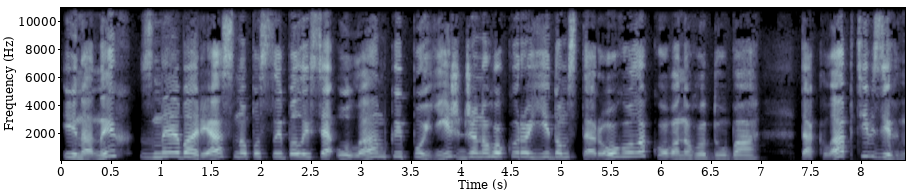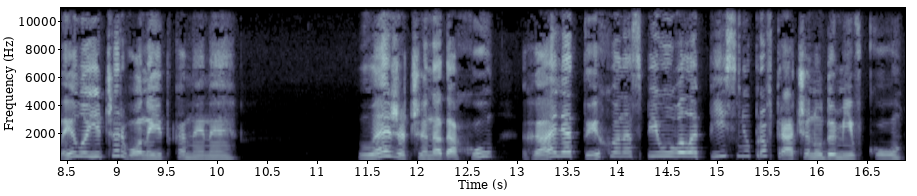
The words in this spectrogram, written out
і на них з неба рясно посипалися уламки поїждженого короїдом старого лакованого дуба та клаптів зігнилої червоної тканини. Лежачи на даху, Галя тихо наспівувала пісню про втрачену домівку,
